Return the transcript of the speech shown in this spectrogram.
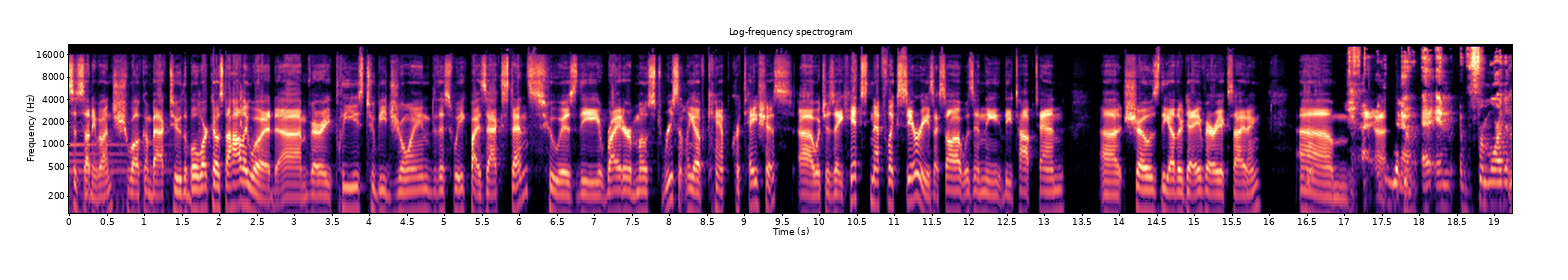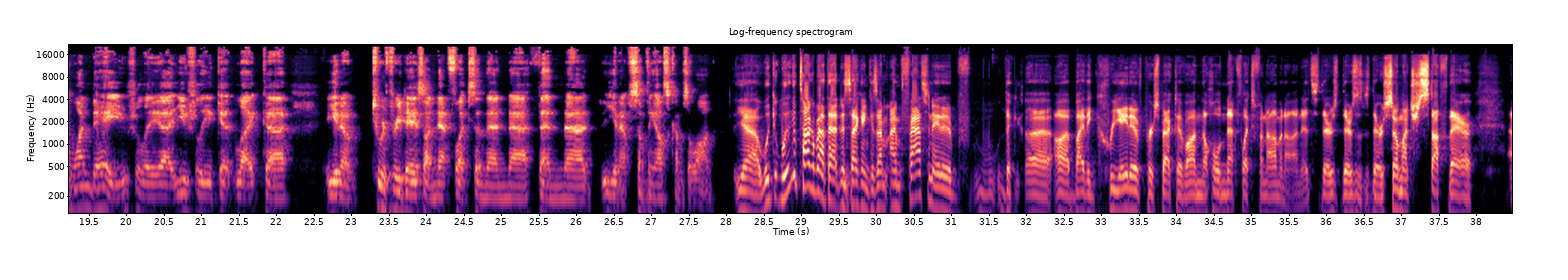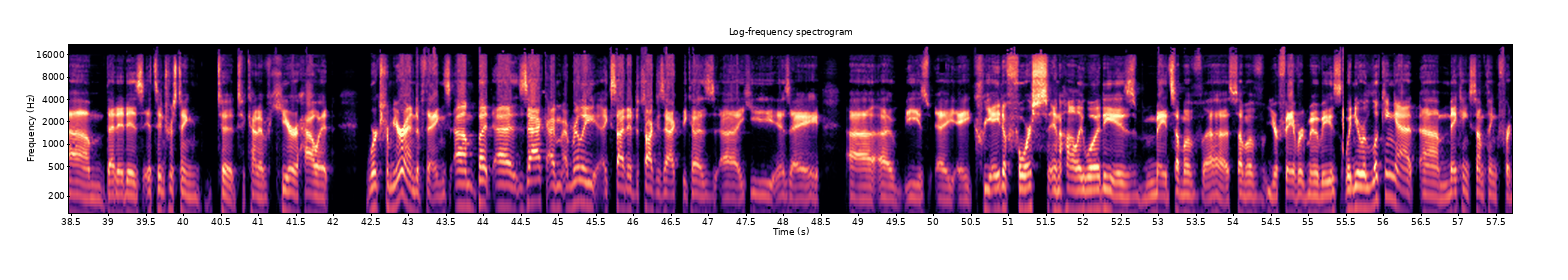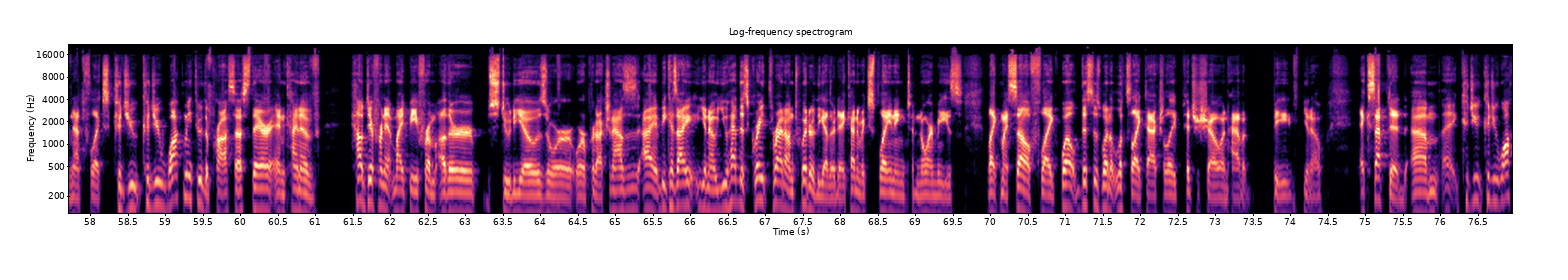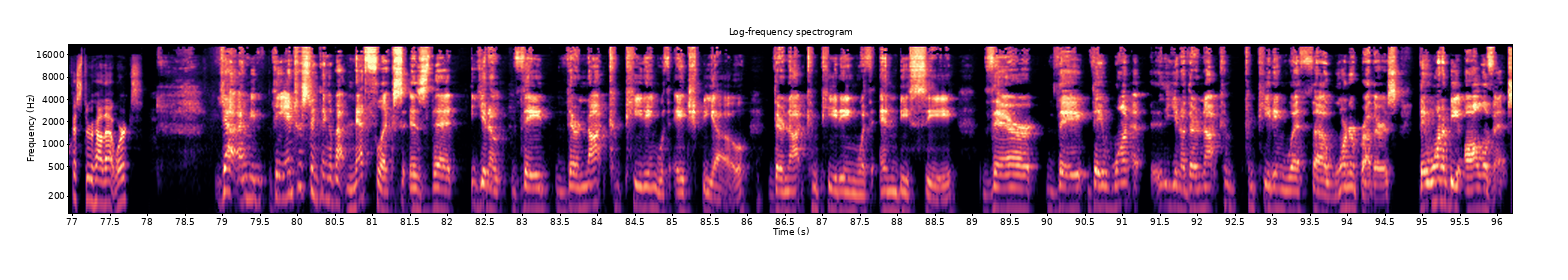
This is Sonny Bunch. Welcome back to the Bulwark Goes to Hollywood. I'm very pleased to be joined this week by Zack Stentz, who is the writer most recently of Camp Cretaceous, uh, which is a hit Netflix series. I saw it was in the the top ten uh, shows the other day. Very exciting. Um, uh, you know, and, and, for more than one day, usually, uh, usually you get like uh, you know two or three days on Netflix, and then uh, then uh, you know something else comes along. Yeah, we we could talk about that in a second because I'm I'm fascinated the, uh, uh, by the creative perspective on the whole Netflix phenomenon. It's there's there's there's so much stuff there um, that it is it's interesting to to kind of hear how it works from your end of things. Um, but uh, Zack, I'm, I'm really excited to talk to Zack because uh, he is a, uh, a he's a, a, creative force in Hollywood. He has made some of uh, some of your favorite movies. When you were looking at um, making something for Netflix, could you could you walk me through the process there and kind of how different it might be from other studios or or production houses. I because I you know you had this great thread on Twitter the other day, kind of explaining to normies like myself, like, well, this is what it looks like to actually pitch a show and have it be you know accepted. Um, uh, could you could you walk us through how that works? Yeah, I mean, the interesting thing about Netflix is that you know they they're not competing with HBO, they're not competing with NBC they're they they want you know they're not com- competing with uh, Warner Brothers. They want to be all of it.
